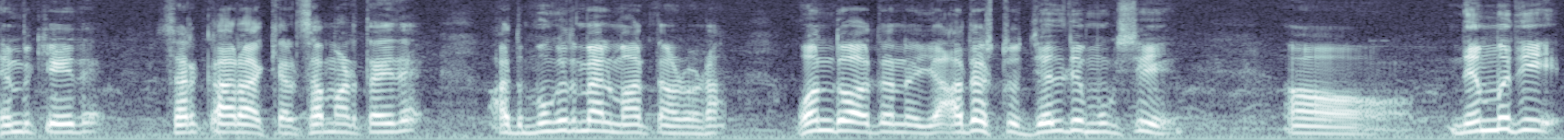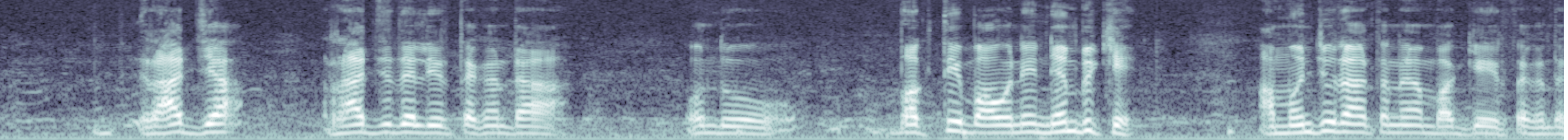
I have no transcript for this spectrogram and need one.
ನಂಬಿಕೆ ಇದೆ, ಸರ್ಕಾರ ಕೆಲಸ ಮಾಡ್ತಾ ಇದೆ. ಅದು ಮುಗಿದ ಮೇಲೆ ಮಾತನಾಡೋಣ. ಒಂದು ಅದನ್ನು ಆದಷ್ಟು ಜಲ್ದಿ ಮುಗಿಸಿ ನೆಮ್ಮದಿ ರಾಜ್ಯ, ರಾಜ್ಯದಲ್ಲಿರ್ತಕ್ಕಂಥ ಒಂದು ಭಕ್ತಿ ಭಾವನೆ, ನಂಬಿಕೆ, ಆ ಮಂಜುನಾಥನ ಬಗ್ಗೆ ಇರ್ತಕ್ಕಂಥ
